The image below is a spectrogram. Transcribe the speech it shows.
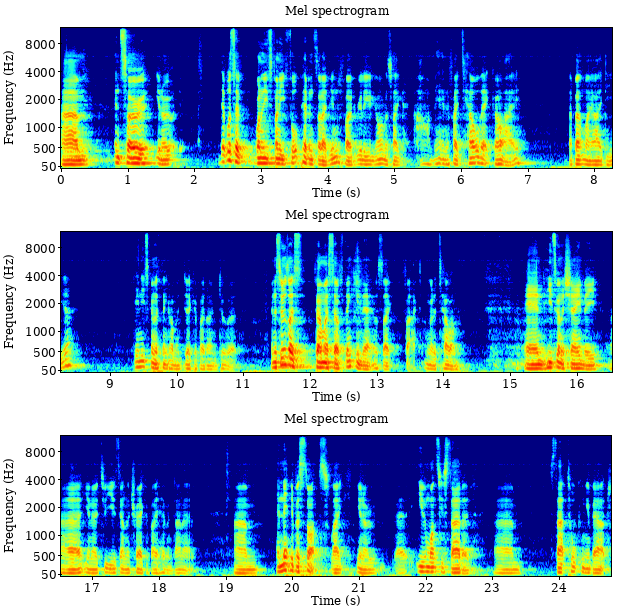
Um, and so, you know, that was a, one of these funny thought patterns that I identified really early on. It's like, oh man, if I tell that guy about my idea, then he's going to think I'm a dick if I don't do it. And as soon as I found myself thinking that, I was like, fuck, I'm going to tell him. And he's going to shame me, uh, you know, two years down the track if I haven't done it. Um, and that never stops. Like, you know, uh, even once you started, um, start talking about,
